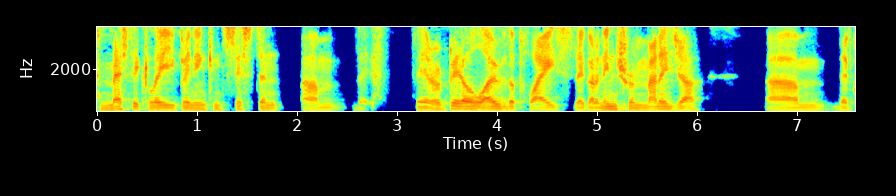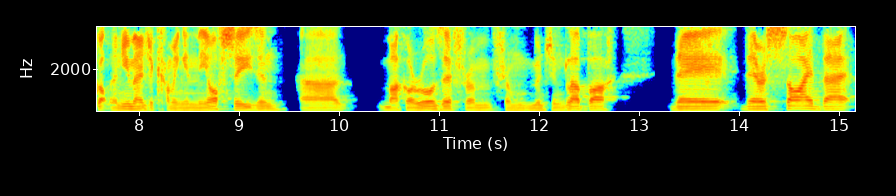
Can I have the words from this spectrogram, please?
domestically been inconsistent. Um, they, they're a bit all over the place. They've got an interim manager. Um, they've got the new manager coming in the off season, uh, Marco Rose from from Mönchengladbach. They're they're a side that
